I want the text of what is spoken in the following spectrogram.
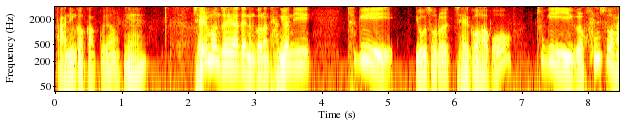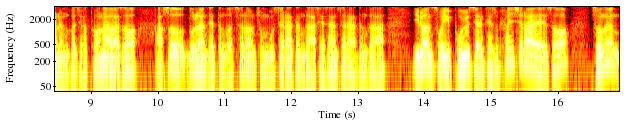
아닌 것 같고요. 예. 제일 먼저 해야 되는 거는 당연히 투기 요소를 제거하고 투기 이익을 환수하는 거죠. 더 나아가서 앞서 논란됐던 것처럼 종부세라든가 재산세라든가 이런 소위 보유세를 계속 현실화해서 저는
